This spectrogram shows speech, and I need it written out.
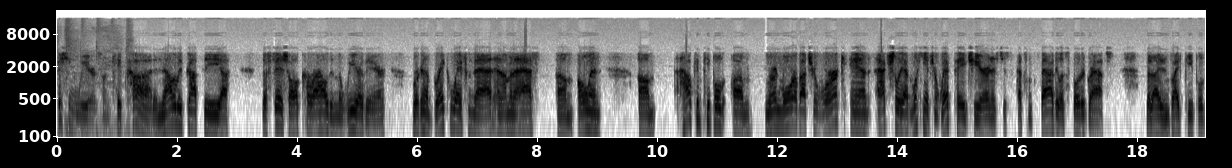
fishing weirs on Cape Cod. And now that we've got the, uh, the fish all corralled in the weir there, we're going to break away from that, and I'm going to ask um, Owen, um, how can people um, learn more about your work? And actually, I'm looking at your webpage here, and it's just got some fabulous photographs that I invite people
